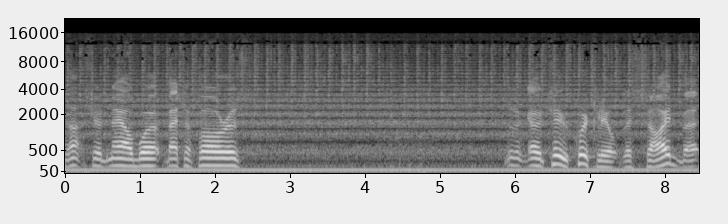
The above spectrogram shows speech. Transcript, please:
That should now work better for us. Doesn't go too quickly up this side, but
